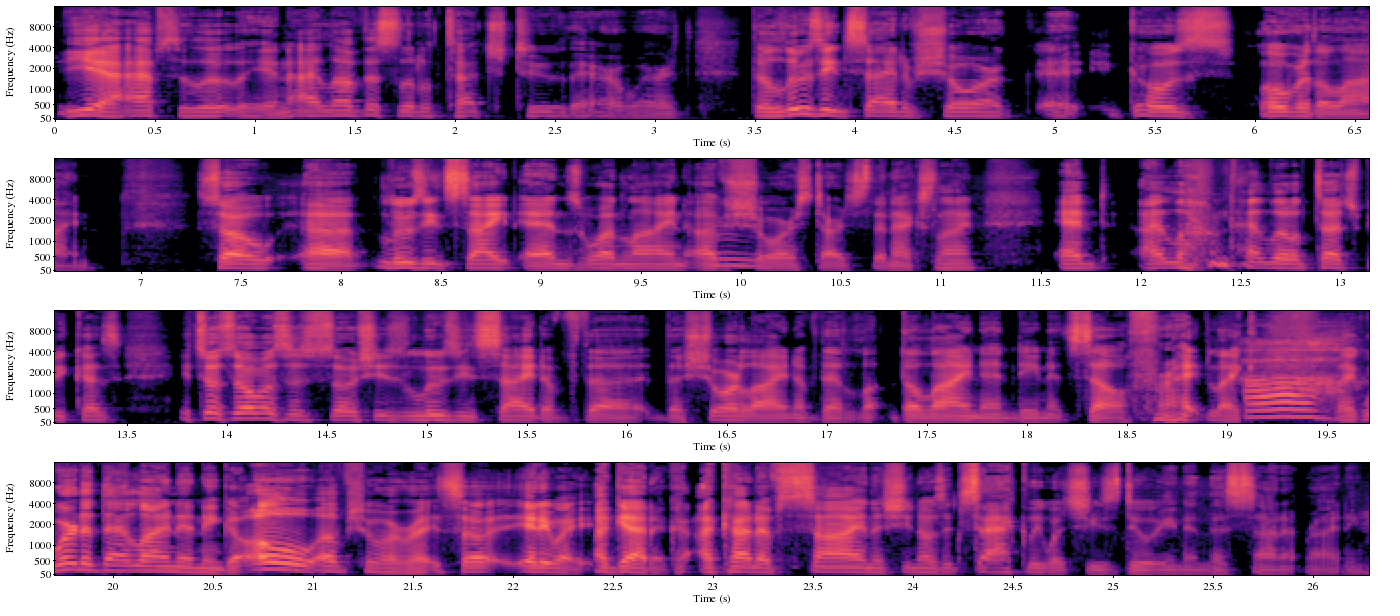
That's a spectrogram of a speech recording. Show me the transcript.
Yeah, absolutely. And I love this little touch too there where the losing sight of shore uh, goes over the line. So uh, losing sight ends one line, of mm. shore starts the next line. And I love that little touch because it's just almost as though she's losing sight of the, the shoreline of the the line ending itself, right? Like oh. like where did that line ending go? Oh, of shore, right? So anyway, again, a, a kind of sign that she knows exactly what she's doing in this sonnet writing.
